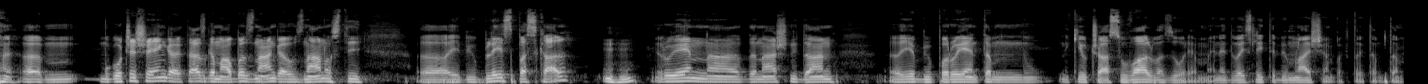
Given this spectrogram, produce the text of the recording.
um, mogoče še enega, tazga malo bolj znanga v znanosti, uh, je bil Blaise Pascal, Uh -huh. rojen na današnji dan, je bil pa rojen tam nekje v času Valvazorja, ne 20 let je bil mlajši, ampak to je tam tam.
